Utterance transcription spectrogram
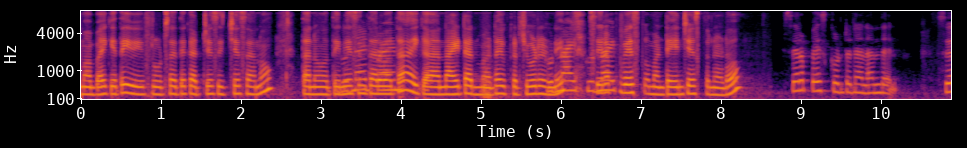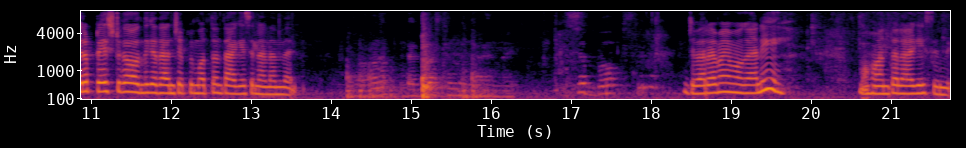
మా అబ్బాయికి అయితే ఈ ఫ్రూట్స్ అయితే కట్ చేసి ఇచ్చేసాను. తను తినేసిన తర్వాత ఇక నైట్ అన్నమాట. ఇక్కడ చూడండి. సిరప్ వేసుకోమంటే ఏం చేస్తున్నాడో? సిరప్ వేసుకుంటున్నాను నందన్. సిరప్ టేస్ట్గా ఉంది కదా అని చెప్పి మొత్తం తాగేసిన నందన్. జ్వరమేమో కానీ మొహం అంతా లాగేసింది.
